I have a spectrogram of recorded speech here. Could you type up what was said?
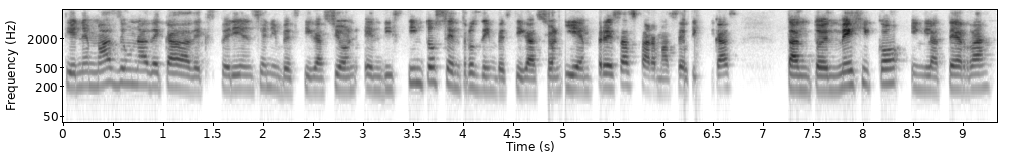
tiene más de una década de experiencia en investigación en distintos centros de investigación y empresas farmacéuticas, tanto en México, Inglaterra,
